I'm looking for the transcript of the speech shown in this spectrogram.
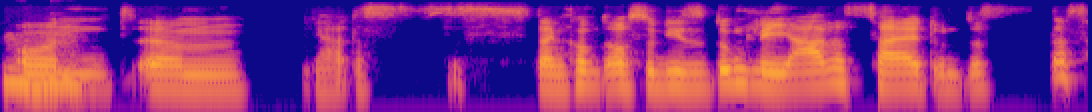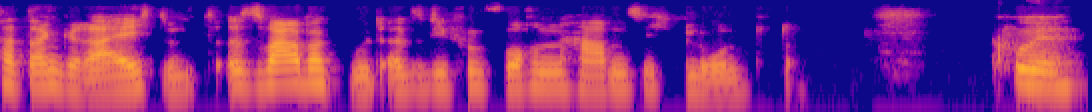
Mhm. Und ähm, ja, das, das, dann kommt auch so diese dunkle Jahreszeit und das, das hat dann gereicht. Und es war aber gut. Also die fünf Wochen haben sich gelohnt. Cool.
